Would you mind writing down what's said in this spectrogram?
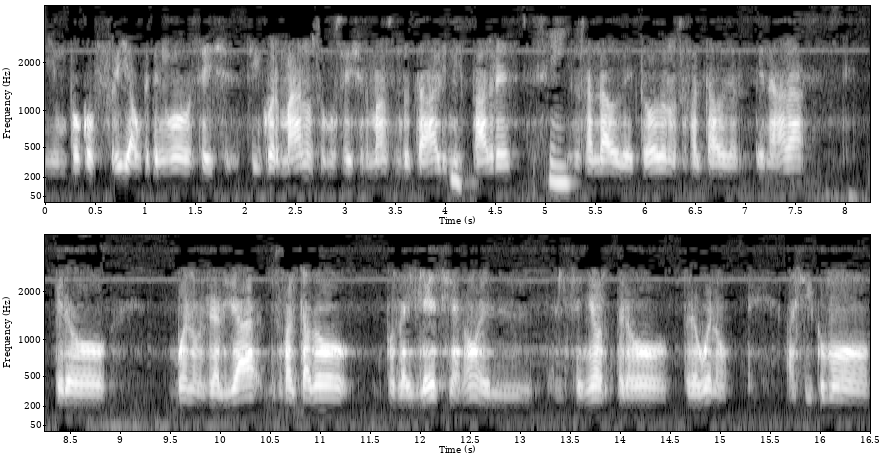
y un poco fría, aunque tengo seis, cinco hermanos, somos seis hermanos en total y mis padres nos han dado de todo, no nos ha faltado de nada, pero bueno, en realidad nos ha faltado pues la iglesia, ¿no? El, Señor, pero, pero bueno, así como,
